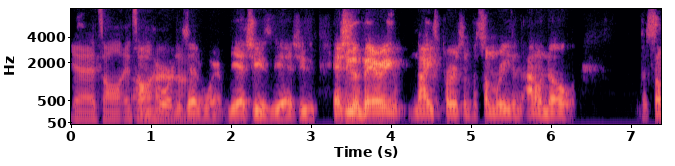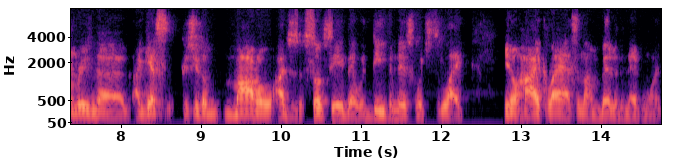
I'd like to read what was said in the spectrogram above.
Yeah, it's all it's I'm all her. gorgeous everywhere. Yeah, she's yeah, she's and she's a very nice person for some reason. I don't know. For some reason, uh, I guess because she's a model, I just associate that with divaness, which is like, you know, high class and I'm better than everyone.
